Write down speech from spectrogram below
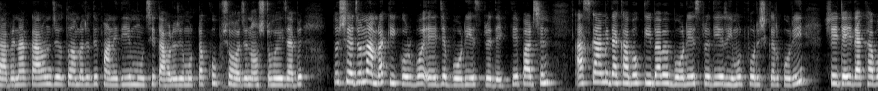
যাবে না। কারণ যেহেতু আমরা যদি ফানি দিয়ে মুছি, তাহলে রিমোটটা খুব সহজে নষ্ট হয়ে যাবে। তো সেজন্য আমরা কি করব? এই যে বডি স্প্রে দেখতে পারছেন। আজকে আমি দেখাবো কীভাবে বডি স্প্রে দিয়ে রিমোট পরিষ্কার করি। সেটাই দেখাবো।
